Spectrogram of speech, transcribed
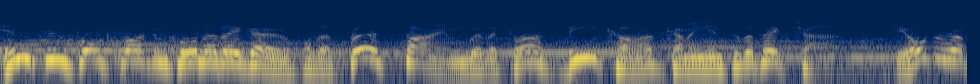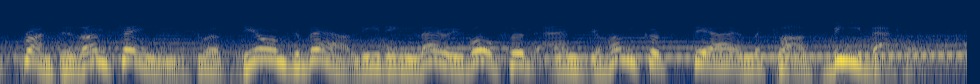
Into Volkswagen Corner they go for the first time with the Class B cars coming into the picture. The order up front is unchanged with Dion Joubert leading Larry Wolford and Johan Coetzee in the Class B battle.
